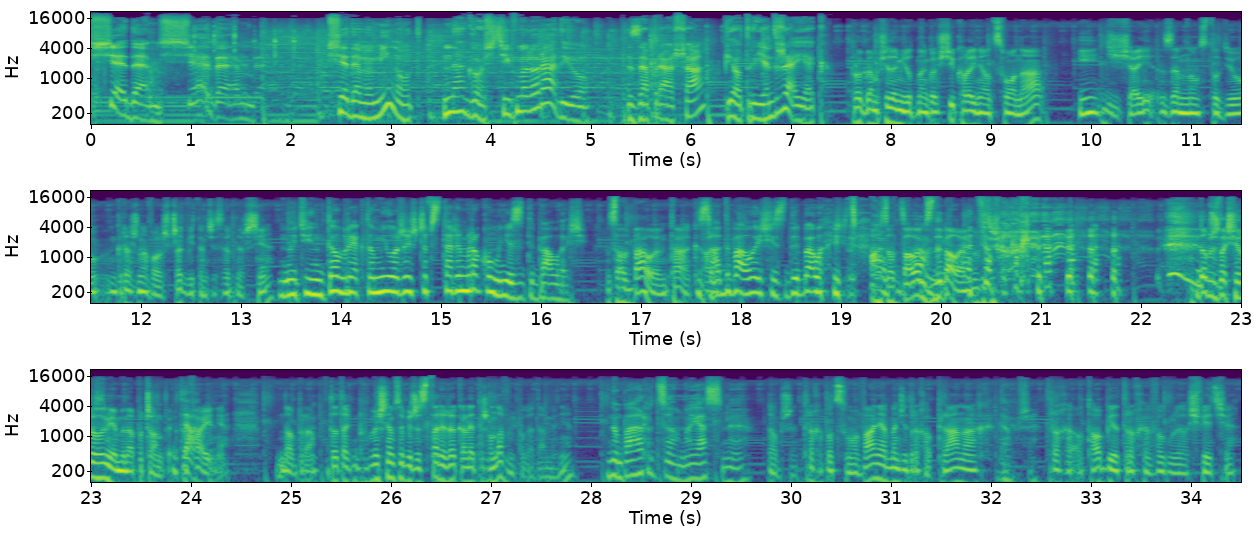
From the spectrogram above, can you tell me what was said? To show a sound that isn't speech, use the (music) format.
Siedem, siedem, siedem minut na gości w Meloradiu. Zaprasza Piotr Jędrzejek. Program 7 minut na gości, kolejna odsłona. I dzisiaj ze mną w studiu Grażyna Wolszczak. Witam cię serdecznie. No dzień dobry, jak to miło, że jeszcze w starym roku mnie zdybałeś. Zadbałem, tak. ale... Zadbałeś i zdybałeś. Tak, A, zadbałem, zdybałem. No, widzisz, (laughs) Dobrze, że tak się rozumiemy na początek. To tak. fajnie. Dobra, to tak pomyślałem sobie, że stary rok, ale też o nowym pogadamy, nie? No bardzo, no jasne. Dobrze, trochę podsumowania, będzie trochę o planach. Dobrze. Trochę o tobie, trochę w ogóle o świecie.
